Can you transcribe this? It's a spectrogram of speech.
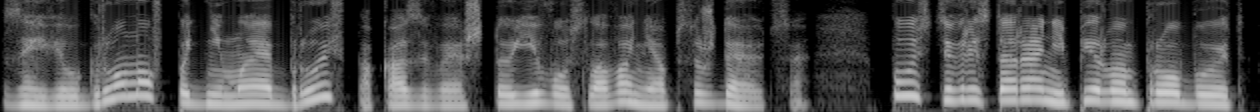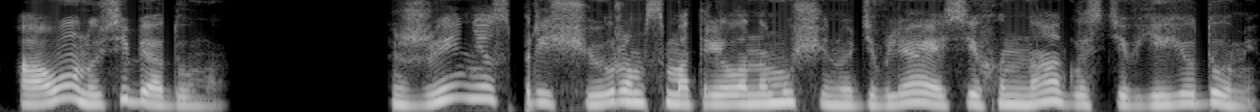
заявил Громов, поднимая бровь, показывая, что его слова не обсуждаются. «Пусть в ресторане первым пробует, а он у себя дома». Женя с прищуром смотрела на мужчин, удивляясь их наглости в ее доме.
